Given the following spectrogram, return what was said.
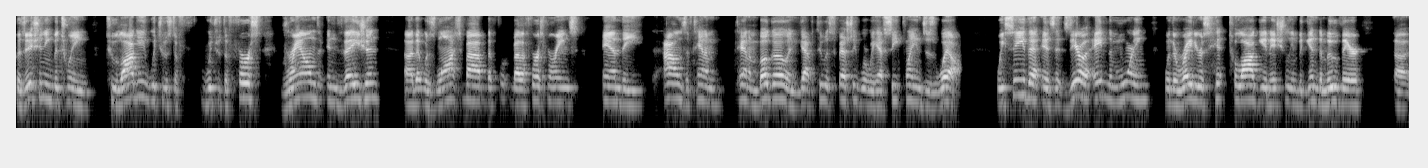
positioning between Tulagi, which was the which was the first ground invasion uh, that was launched by the, by the First Marines and the islands of Tanam, Tanambogo and Gavutu, especially where we have seaplanes as well. We see that at zero eight in the morning when the Raiders hit Tulagi initially and begin to move their uh,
